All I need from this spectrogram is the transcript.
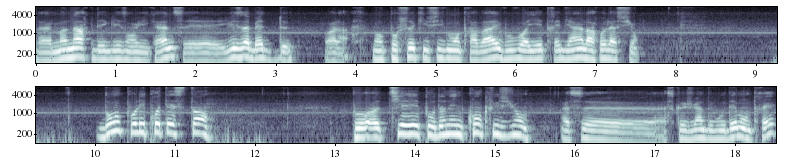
la monarque de l'Église anglicane, c'est Élisabeth II. Voilà. Donc pour ceux qui suivent mon travail, vous voyez très bien la relation. Donc pour les protestants, pour euh, tirer, pour donner une conclusion à ce, à ce que je viens de vous démontrer,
